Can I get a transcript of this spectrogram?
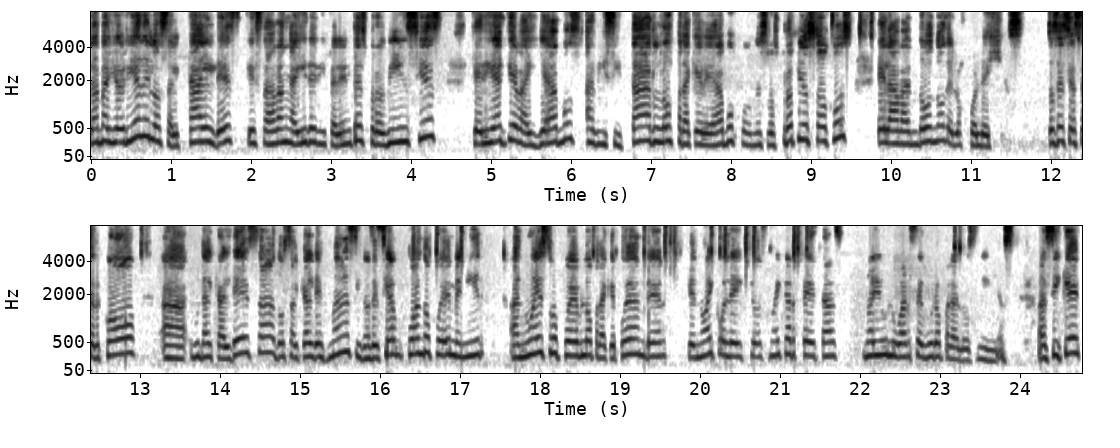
La mayoría de los alcaldes que estaban ahí de diferentes provincias querían que vayamos a visitarlos para que veamos con nuestros propios ojos el abandono de los colegios. Entonces se acercó a una alcaldesa, dos alcaldes más y nos decían cuándo pueden venir a nuestro pueblo para que puedan ver que no hay colegios, no hay carpetas, no hay un lugar seguro para los niños. Así que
